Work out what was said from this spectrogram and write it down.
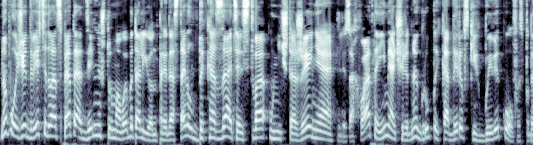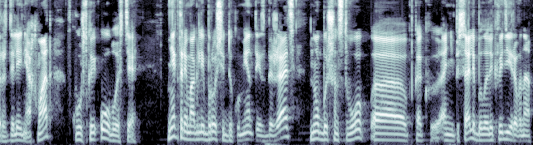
Но позже 225-й отдельный штурмовой батальон предоставил доказательства уничтожения или захвата ими очередной группы кадыровских боевиков из подразделения Ахмат в Курской области. Некоторые могли бросить документы и сбежать, но большинство, э, как они писали, было ликвидировано.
